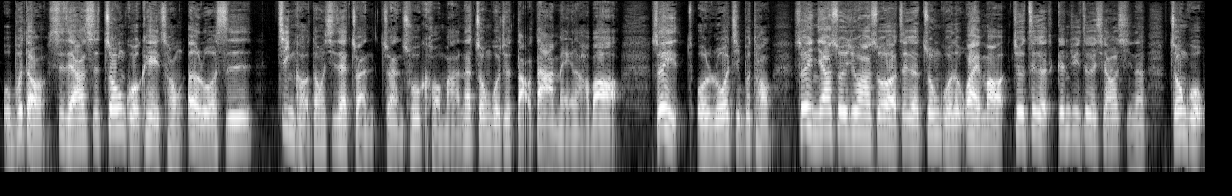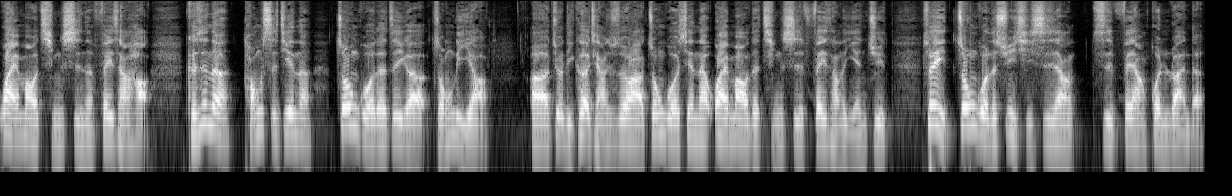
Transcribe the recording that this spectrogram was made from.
我不懂是怎样，是中国可以从俄罗斯。进口东西再转转出口嘛，那中国就倒大霉了，好不好？所以我逻辑不同，所以你要说一句话，说这个中国的外贸，就这个根据这个消息呢，中国外贸情势呢非常好，可是呢，同时间呢，中国的这个总理啊。呃，就李克强就说啊，中国现在外贸的情势非常的严峻，所以中国的讯息事实上是非常混乱的。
